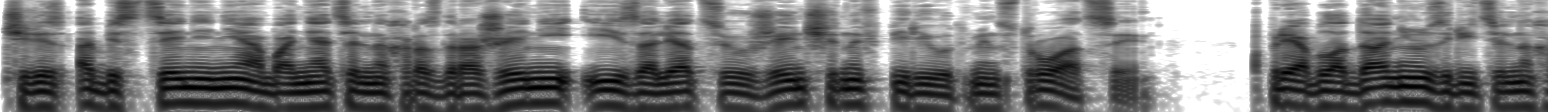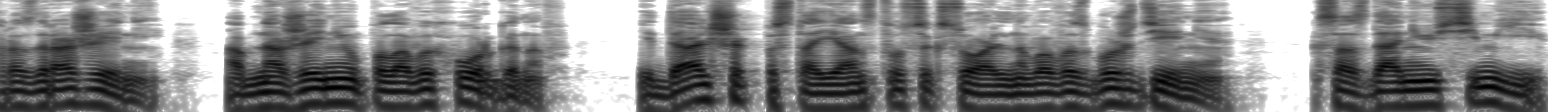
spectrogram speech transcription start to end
через обесценение обонятельных раздражений и изоляцию женщины в период менструации, к преобладанию зрительных раздражений – обнажению половых органов и дальше к постоянству сексуального возбуждения, к созданию семьи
